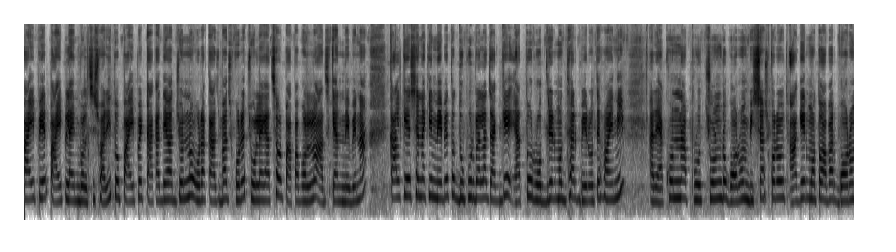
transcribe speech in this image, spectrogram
পাইপের পাইপ লাইন বলছি সরি তো পাইপের টাকা দেওয়ার জন্য ওরা কাজবাজ করে চলে গেছে, ওর পাপা বলল আজকে আর নেবে না, কালকে এসে নাকি নেবে, তো দুপুরবেলা জাগে এত রৌদ্রের মধ্যে আর বেরোতে হয়নি, আর এখন না প্রচণ্ড গরম, বিশ্বাস করো, আগের মতো আবার গরম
